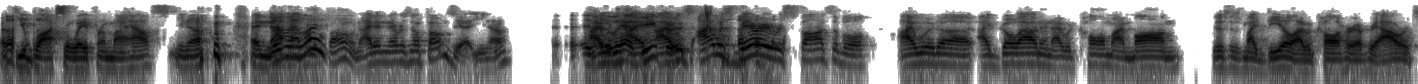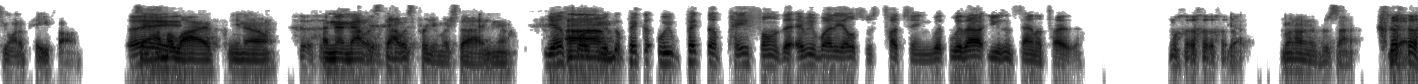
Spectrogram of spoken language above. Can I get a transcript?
a few blocks away from my house, you know, and not having life. a phone. I didn't. There was no phones yet, you know. I, would, I, I, was I was very responsible. I would uh I'd go out and I would call my mom. This is my deal. I would call her every hour or two on a payphone. Hey. Say I'm alive, you know. And then that was that was pretty much that, you know. Yeah, um, we, could pick, we picked up payphones that everybody else was touching with, without using sanitizer. yeah, one hundred percent. Yeah,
